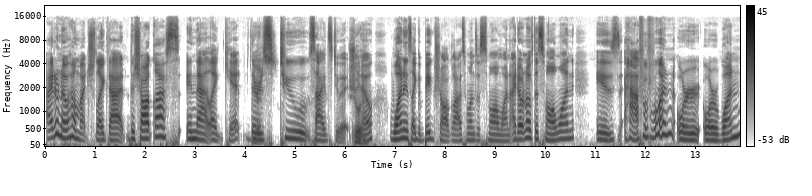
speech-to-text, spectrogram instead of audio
I don't know how much like that the shot glass in that like kit. There's two sides to it, Sure. you know. One is like a big shot glass, one's a small one. I don't know if the small one is half of one or or one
